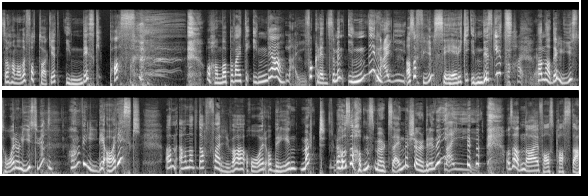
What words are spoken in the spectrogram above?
Så han hadde fått tak i et indisk pass. og han var på vei til India, Nei. forkledd som en inder. Nei. Altså, fyren ser ikke indisk ut. Å, han hadde lyst hår og lys hud. Han var veldig arisk. Han, han hadde da farva hår og bryn mørkt, og så hadde han smurt seg inn med sjølbruning. Og så hadde han da falskt pass, da.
